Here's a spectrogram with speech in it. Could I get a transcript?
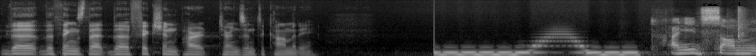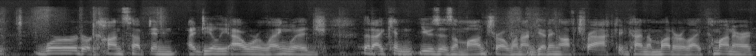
the, the things that the fiction part turns into comedy. I need some word or concept in ideally our language that I can use as a mantra when I'm getting off track and kind of mutter like, "Come on, Eric,"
